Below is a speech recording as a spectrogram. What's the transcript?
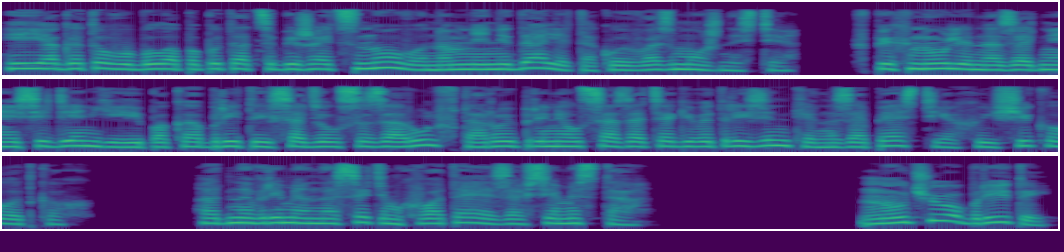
И я готова была попытаться бежать снова, но мне не дали такой возможности. Впихнули на заднее сиденье, и пока Бритый садился за руль, второй принялся затягивать резинки на запястьях и щиколотках, одновременно с этим хватая за все места. «Ну чё, Бритый?»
